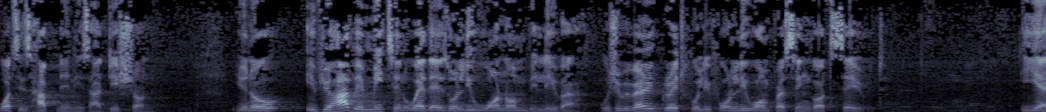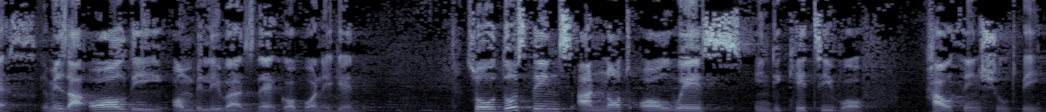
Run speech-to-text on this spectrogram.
what is happening is addition. You know, if you have a meeting where there's only one unbeliever, we should be very grateful if only one person got saved. Yes. It means that all the unbelievers there got born again. So those things are not always indicative of how things should be.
